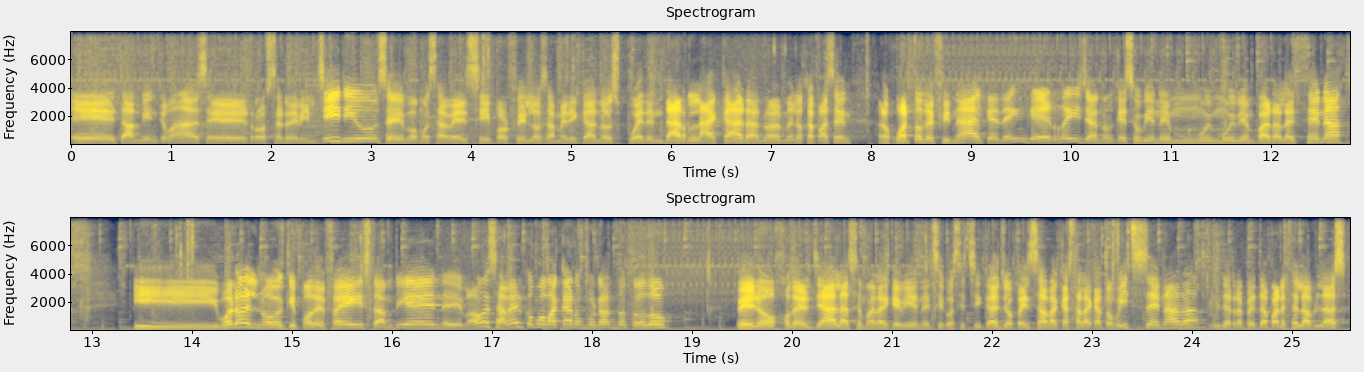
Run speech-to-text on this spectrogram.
Eh, también, ¿qué más? El roster de Bill Genius. Eh, vamos a ver si por fin los americanos pueden dar la cara, ¿no? Al menos que pasen a los cuartos de final, que den guerrilla, ¿no? Que eso viene muy, muy bien para la escena. Y bueno, el nuevo equipo de Face también. Eh, vamos a ver cómo va carburando todo. Pero, joder, ya la semana que viene, chicos y chicas, yo pensaba que hasta la Katowice nada y de repente aparece la Blast,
